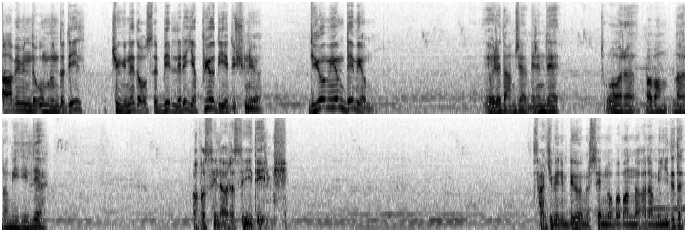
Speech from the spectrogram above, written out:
Abimin de umrunda değil. Çünkü ne de olsa birileri yapıyor diye düşünüyor. Diyor muyum demiyor mu? Öyle de amca benim de o ara babamla aram iyi değildi ya. Babasıyla arası iyi değilmiş. Sanki benim bir ömür senin o babanla aram iyiydi de.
